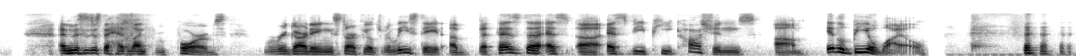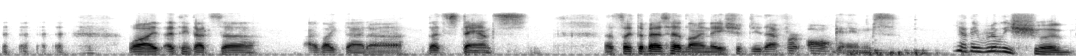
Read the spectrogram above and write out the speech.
and this is just a headline from Forbes regarding Starfield's release date. A Bethesda S, uh, SVP cautions, um, it'll be a while. well, I, I think that's uh, I like that uh that stance. That's like the best headline. They should do that for all games. Yeah, they really should.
